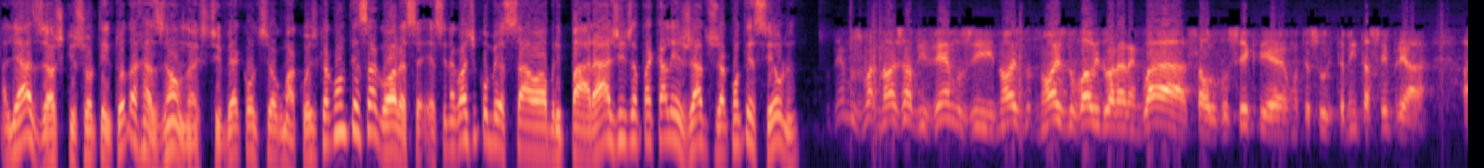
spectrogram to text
Aliás, eu acho que o senhor tem toda a razão, né? Se tiver acontecer alguma coisa, que aconteça agora. Esse negócio de começar a obra e parar, a gente já está calejado, já aconteceu, né? Nós já vivemos e nós, nós do Vale do Araranguá, Saulo, você que é uma pessoa que também está sempre à, à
